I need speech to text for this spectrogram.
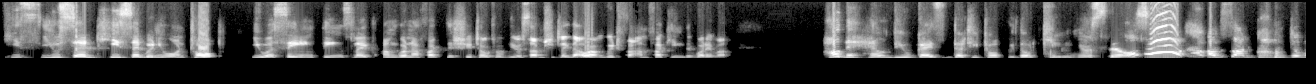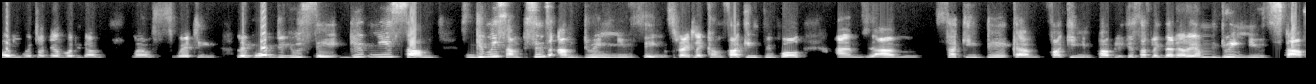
he's you said he said when you were on top, you were saying things like I'm gonna fuck the shit out of you or some shit like that. Or I'm going to I'm fucking the whatever. How the hell do you guys dirty talk without killing yourselves? I'm so uncomfortable. You were talking about it. I'm, I'm sweating. Like, what do you say? Give me some give me some since I'm doing new things, right? Like I'm fucking people, I'm I'm fucking dick, I'm fucking in public and stuff like that. I'm doing new stuff,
